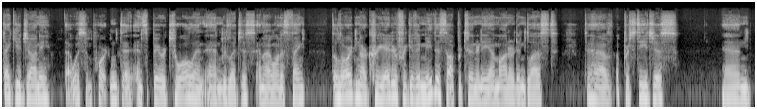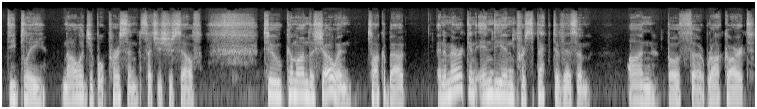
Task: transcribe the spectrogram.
Thank you, Johnney. That was important and, and spiritual and, and religious. And I want to thank the Lord and our Creator for giving me this opportunity. I'm honored and blessed to have a prestigious and deeply knowledgeable person such as yourself to come on the show and talk about an American Indian perspectivism on both uh, rock art,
